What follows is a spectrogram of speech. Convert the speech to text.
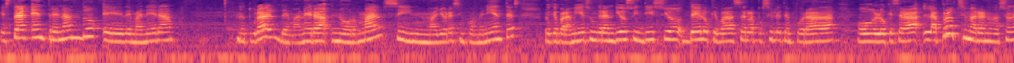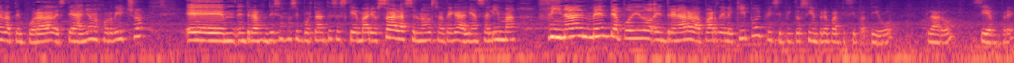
están entrenando eh, de manera natural, de manera normal, sin mayores inconvenientes, lo que para mí es un grandioso indicio de lo que va a ser la posible temporada o lo que será la próxima reanudación de la temporada de este año, mejor dicho. Eh, entre las noticias más importantes es que Mario Salas, el nuevo estratega de Alianza Lima, finalmente ha podido entrenar a la par del equipo y Principito siempre participativo, claro, siempre.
